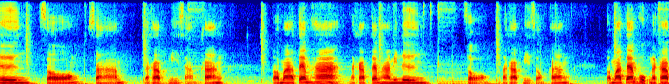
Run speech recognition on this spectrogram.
1 2 3 นะครับ มี 3 ครั้ง ต่อมาแต้ม 5 นะครับ แต้ม 5 มี 1 2 นะครับ มี 2 ครั้ง ต่อมาแต้ม 6 นะครับ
